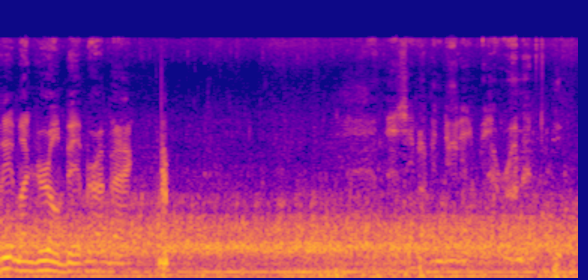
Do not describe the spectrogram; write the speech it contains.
Me get my drill bit, right back. Let's see if I can do this without running. Oh.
